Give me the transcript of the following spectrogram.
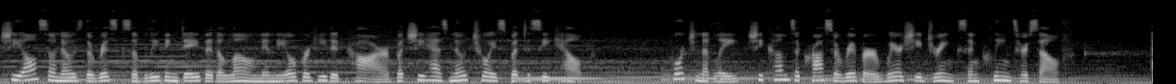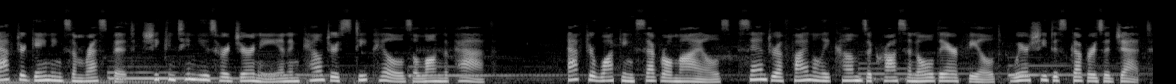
She also knows the risks of leaving David alone in the overheated car but she has no choice but to seek help. Fortunately, she comes across a river where she drinks and cleans herself. After gaining some respite, she continues her journey and encounters steep hills along the path. After walking several miles, Sandra finally comes across an old airfield, where she discovers a jet.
